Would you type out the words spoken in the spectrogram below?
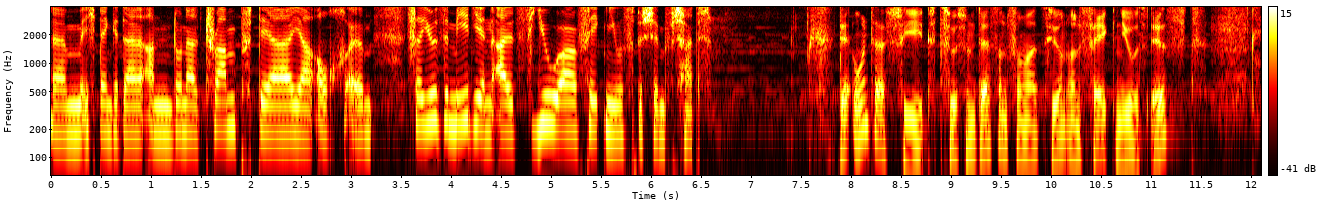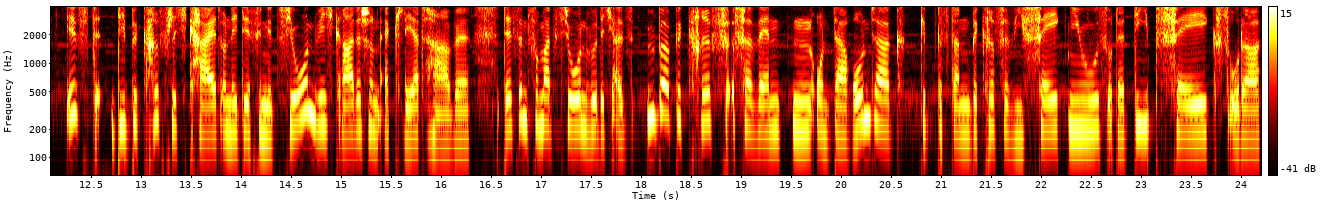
Ähm, ich denke da an Donald Trump, der ja auch ähm, seriöse Medien als You are Fake News beschimpft hat. Der Unterschied zwischen Desinformation und Fake News ist? Ist die Begrifflichkeit und die Definition, wie ich gerade schon erklärt habe. Desinformation würde ich als Überbegriff verwenden und darunter gibt es dann Begriffe wie Fake News oder Deepfakes oder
